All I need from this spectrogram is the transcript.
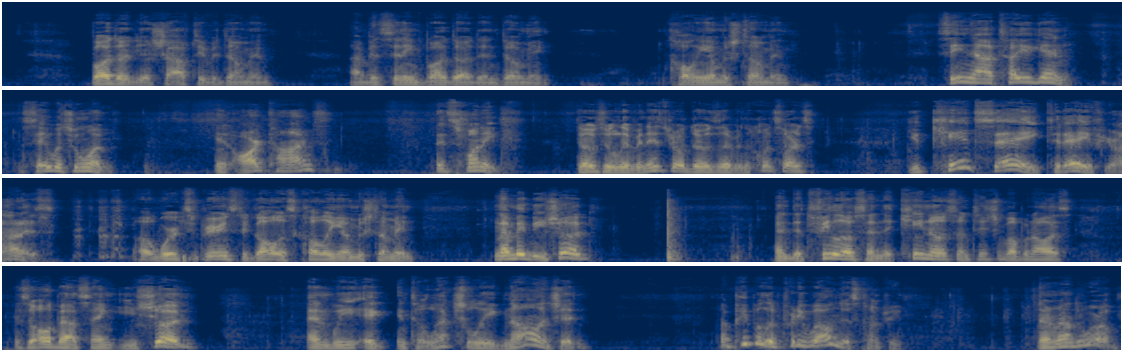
Bodod Yashavti V'domim. I've been sitting Bodod and Domim, calling Yom Tomim. See, now I'll tell you again, say what you want. In our times, it's funny. Those who live in Israel, those who live in the Chutzlars, you can't say today, if you're honest, oh, we're experiencing the Golas Kol Yom Mishtamin. Now, maybe you should. And the Tfilos and the Kinos on Tisha B'Av and all this is all about saying you should, and we intellectually acknowledge it. But people live pretty well in this country and around the world.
